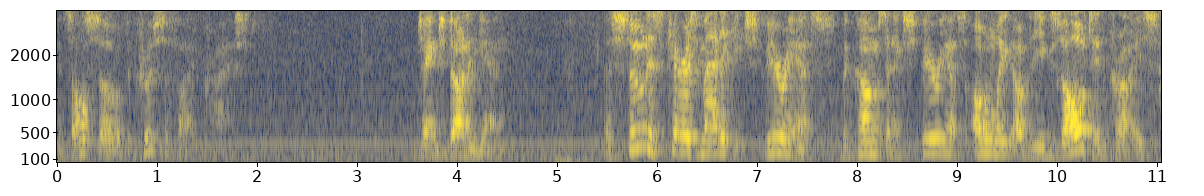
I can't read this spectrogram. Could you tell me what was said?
it's also of the crucified Christ. James Dunn again. As soon as charismatic experience becomes an experience only of the exalted Christ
